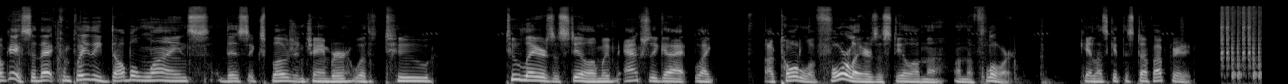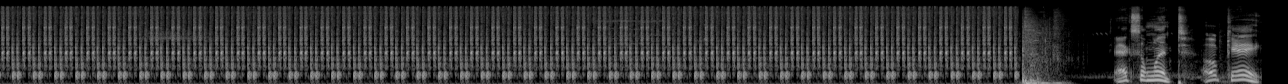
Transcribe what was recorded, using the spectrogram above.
Okay, so that completely double lines this explosion chamber with two two layers of steel, and we've actually got like a total of four layers of steel on the on the floor. Okay, let's get this stuff upgraded. Excellent. Okay.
